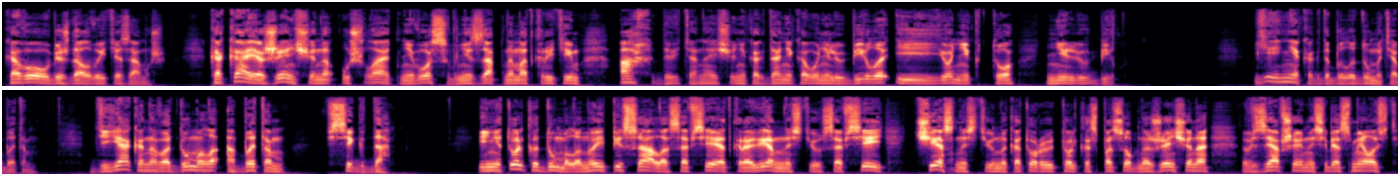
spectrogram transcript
Кого убеждал выйти замуж? Какая женщина ушла от него с внезапным открытием: "Ах, да ведь она еще никогда никого не любила, и ее никто не любил". Ей некогда было думать об этом. Диаконова думала об этом всегда. И не только думала, но и писала со всей откровенностью, со всей честностью, на которую только способна женщина, взявшая на себя смелость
